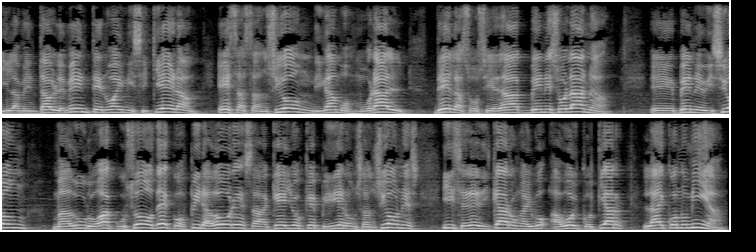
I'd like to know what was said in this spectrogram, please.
y lamentablemente no hay ni siquiera esa sanción, digamos, moral de la sociedad venezolana. Eh, Venevisión Maduro acusó de conspiradores a aquellos que pidieron sanciones y se dedicaron a boicotear la economía.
